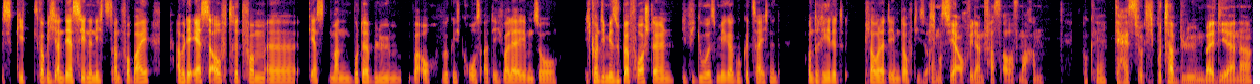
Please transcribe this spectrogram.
es geht, glaube ich, an der Szene nichts dran vorbei. Aber der erste Auftritt vom äh, Gerstenmann Butterblüm war auch wirklich großartig, weil er eben so, ich konnte ihn mir super vorstellen, die Figur ist mega gut gezeichnet und redet, plaudert eben auf diese Ich ein. muss hier auch wieder ein Fass aufmachen. Okay. Der heißt wirklich Butterblüm bei dir, ne?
